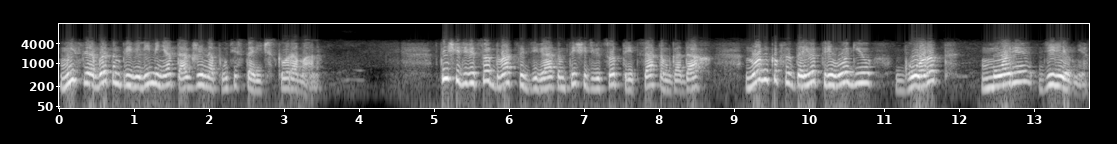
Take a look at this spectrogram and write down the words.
Мысли об этом привели меня также и на путь исторического романа. В 1929-1930 годах Новиков создает трилогию «Город», «Море», «Деревня».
